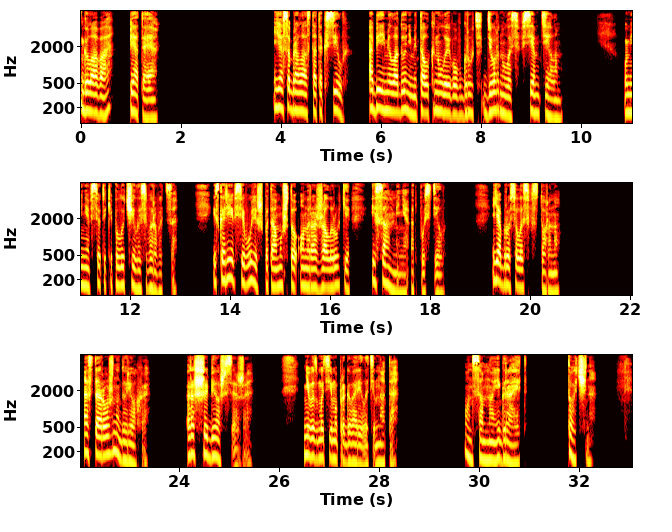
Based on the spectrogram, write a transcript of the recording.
Глава пятая. Я собрала остаток сил, обеими ладонями толкнула его в грудь, дернулась всем телом. У меня все таки получилось вырваться. И, скорее всего, лишь потому, что он разжал руки и сам меня отпустил. Я бросилась в сторону. «Осторожно, дуреха. Расшибешься же», — невозмутимо проговорила темнота. Он со мной играет. Точно.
